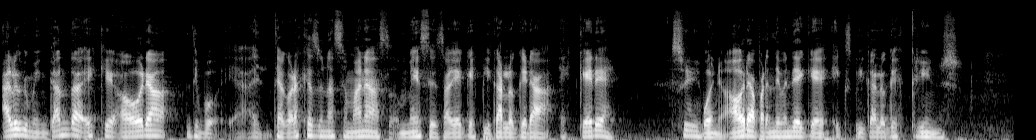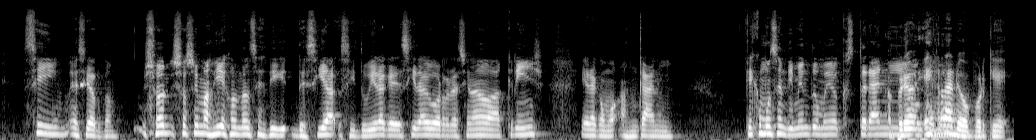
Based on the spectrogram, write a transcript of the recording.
Algo que me encanta es que ahora, tipo, ¿te acordás que hace unas semanas o meses había que explicar lo que era esquere? Sí. Bueno, ahora aparentemente hay que explicar lo que es cringe. Sí, es cierto. Yo, yo soy más viejo, entonces decía, si tuviera que decir algo relacionado a cringe, era como uncanny. Que es como un sentimiento medio extraño. Pero es como- raro porque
